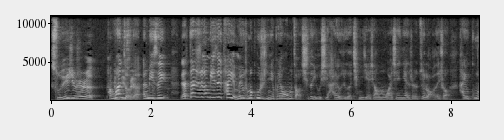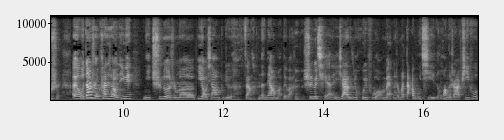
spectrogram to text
属于就是旁观者的 NPC。呃，但是这个 NPC 它也没有什么故事情节，不像我们早期的游戏还有这个情节，像我们玩《仙剑》是最老的时候还有故事。哎，我当时我看笑，因为你吃个什么医药箱不就攒能量嘛，对吧？吃个钱一下子就恢复，买个什么大武器，换个啥皮肤，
